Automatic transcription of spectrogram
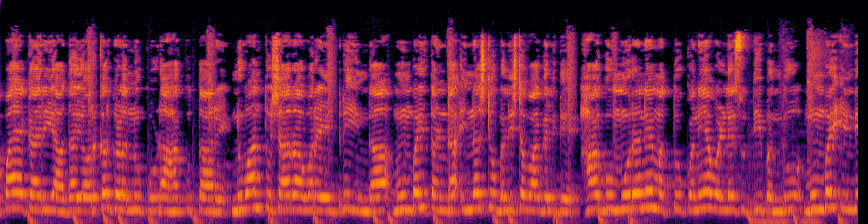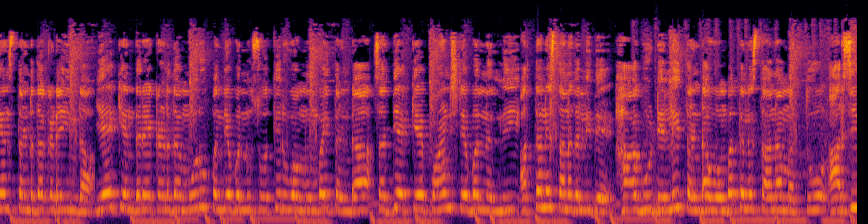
ಅಪಾಯಕಾರಿಯಾದ ಯಾರ್ಕರ್ಗಳನ್ನು ಕೂಡ ಹಾಕುತ್ತಾರೆ. ನುವಾನ್ ತುಷಾರ ಅವರ ಎಂಟ್ರಿಯಿಂದ ಮುಂಬೈ ತಂಡ ಇನ್ನಷ್ಟು ಬಲಿಷ್ಠವಾಗಲಿದೆ. ಹಾಗೂ ಮೂರನೇ ಮತ್ತು ಕೊನೆಯ ಒಳ್ಳೆ ಸುದ್ದಿ ಬಂದು ಮುಂಬೈ ಇಂಡಿಯನ್ಸ್ ತಂಡದ ಕಡೆಯಿಂದ. ಏಕೆಂದರೆ ಕಳೆದ ಮೂರು ಪಂದ್ಯವನ್ನು ಸೋತಿರುವ ಮುಂಬೈ ತಂಡ ಸದ್ಯಕ್ಕೆ ಪಾಯಿಂಟ್ಸ್ ಟೇಬಲ್ನಲ್ಲಿ ಹತ್ತನೇ ಸ್ಥಾನದಲ್ಲಿದೆ. ಹಾಗೂ ಡೆಲ್ಲಿ ತಂಡ ಒಂಬತ್ತನೇ ಸ್ಥಾನ ಮತ್ತು ಆರ್ ಸಿ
